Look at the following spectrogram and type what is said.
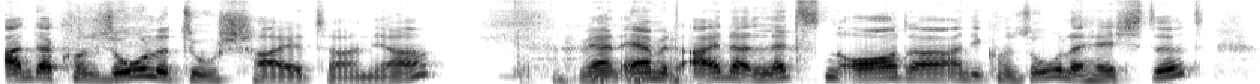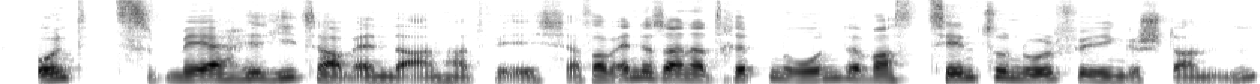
an der Konsole zu scheitern, ja? Während er mit einer letzten Order an die Konsole hechtet und mehr Heater am Ende anhat wie ich. Also am Ende seiner dritten Runde war es 10 zu 0 für ihn gestanden.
